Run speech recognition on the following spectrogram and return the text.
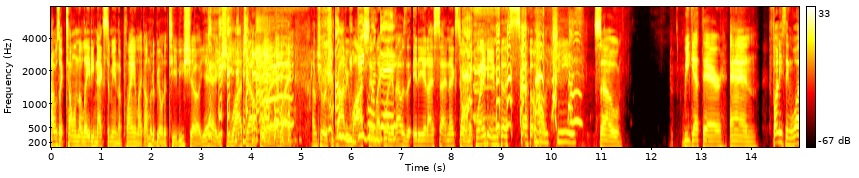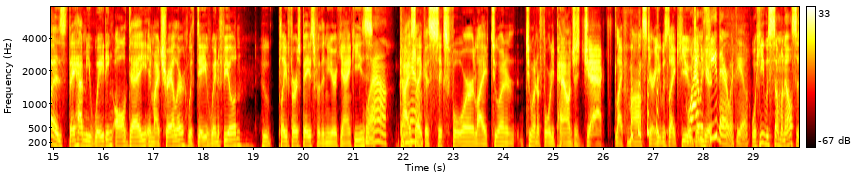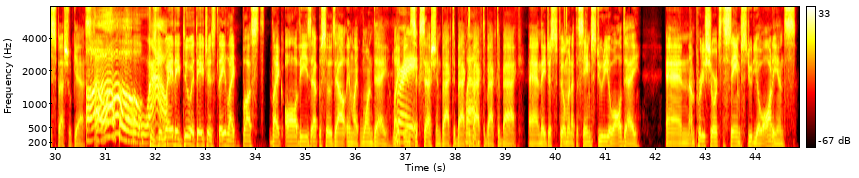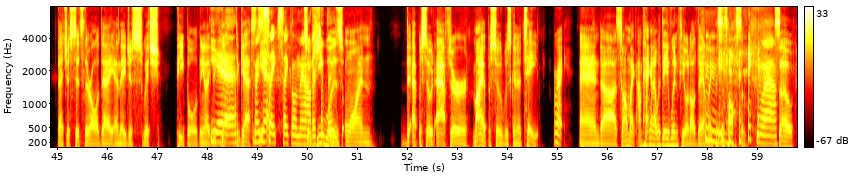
I was like telling the lady next to me in the plane, like, I'm going to be on a TV show. Yeah, you should watch out for it. And, like, I'm sure she probably be watched it. Like, look, day. at that was the idiot I sat next to on the plane. so, Oh, jeez. so we get there, and funny thing was, they had me waiting all day in my trailer with Dave Winfield, who played first base for the New York Yankees. Wow. Guy's Damn. like a 6'4", like 200, 240 pound, just jacked, like monster. he was like huge. Why and was here- he there with you? Well, he was someone else's special guest. Oh, wow. Because the way they do it, they just they like bust like all these episodes out in like one day, like in succession, back to back to back to back to back, and they just film it at the same studio all day. And I'm pretty sure it's the same studio audience that just sits there all day, and they just switch people, you know, like the, yeah. get, the guests. Like, Yeah. cyc- cycle them out so or he something. was on the episode after my episode was going to tape. Right. And uh, so I'm like, I'm hanging out with Dave Winfield all day. I'm like, this is awesome. Wow. So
